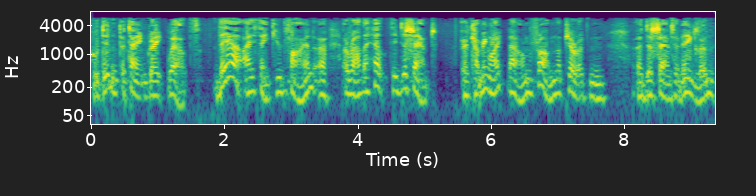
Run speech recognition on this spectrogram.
who didn't attain great wealth. There, I think you'd find a, a rather healthy descent uh, coming right down from the Puritan uh, descent in England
